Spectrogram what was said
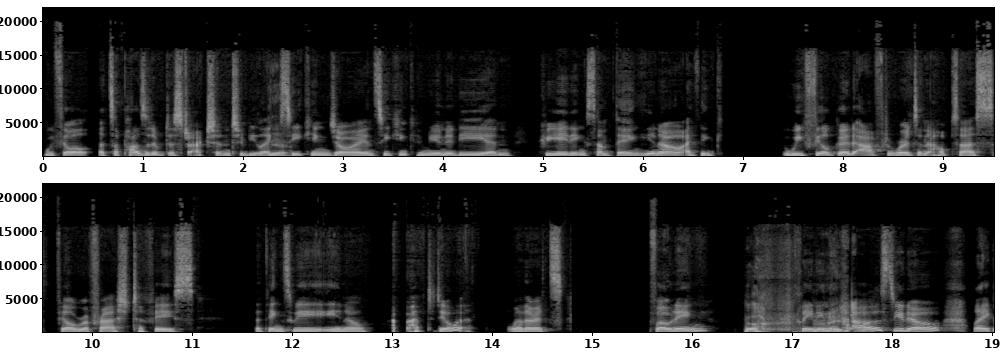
we feel it's a positive distraction to be like Yeah. seeking joy and seeking community and creating something. You know, I think we feel good afterwards, and it helps us feel refreshed to face the things we you know have to deal with, whether it's voting, cleaning Right? the house, you know, like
